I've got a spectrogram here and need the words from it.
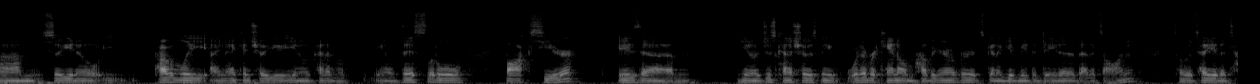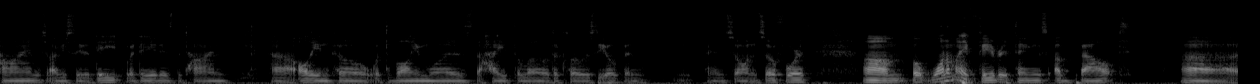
Um, so you know probably, and I can show you, you know, kind of, a, you know, this little box here is, um, you know, just kind of shows me whatever candle I'm hovering over, it's going to give me the data that it's on. So it'll tell you the times, obviously the date, what day it is, the time, uh, all the info, what the volume was, the height, the low, the close, the open, and so on and so forth. Um, but one of my favorite things about uh,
